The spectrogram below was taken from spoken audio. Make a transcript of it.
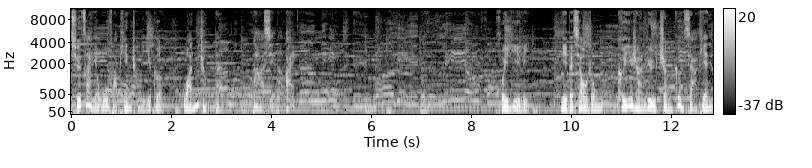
却再也无法拼成一个完整的大写的爱。回忆里，你的笑容可以染绿整个夏天，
